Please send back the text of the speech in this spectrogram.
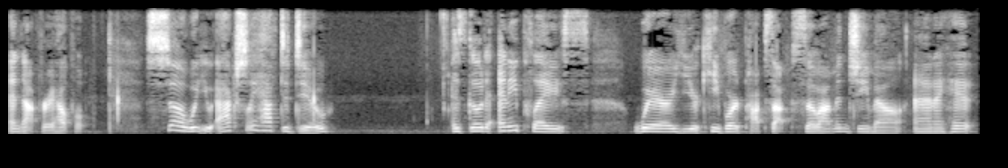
and not very helpful. So, what you actually have to do is go to any place where your keyboard pops up. So, I'm in Gmail and I hit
